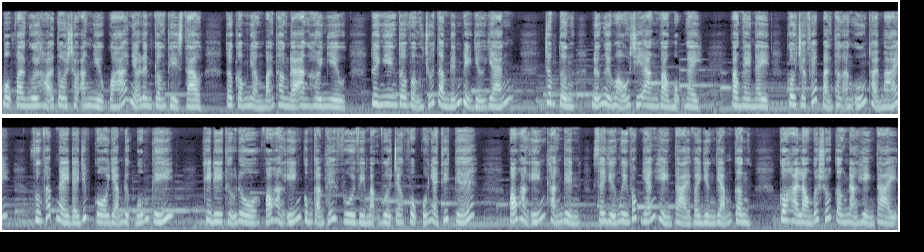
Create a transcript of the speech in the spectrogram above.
Một vài người hỏi tôi sao ăn nhiều quá, nhỡ lên cân thì sao? Tôi công nhận bản thân đã ăn hơi nhiều. Tuy nhiên tôi vẫn chú tâm đến việc giữ dáng. Trong tuần, nữ người mẫu chỉ ăn vào một ngày. Vào ngày này, cô cho phép bản thân ăn uống thoải mái. Phương pháp này đã giúp cô giảm được 4 kg. Khi đi thử đồ, Võ Hoàng Yến cũng cảm thấy vui vì mặc vừa trang phục của nhà thiết kế. Võ Hoàng Yến khẳng định sẽ giữ nguyên vóc dáng hiện tại và dừng giảm cân. Cô hài lòng với số cân nặng hiện tại.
